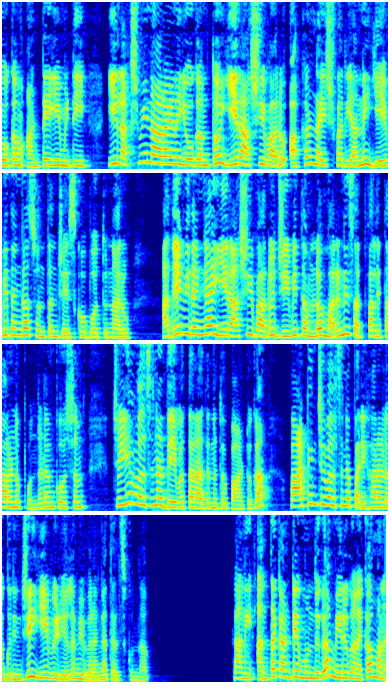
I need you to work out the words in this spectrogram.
యోగం అంటే ఏమిటి? ఈ లక్ష్మీనారాయణ యోగంతో ఈ రాశి వారు అఖండ ఐశ్వర్యాన్ని ఏ విధంగా సొంతం చేసుకోబోతున్నారు? అదే విధంగా ఈ రాశి వారు జీవితంలో మరిన్ని సత్ఫలితాలను పొందడం కోసం చేయవలసిన దేవతారాధనతో పాటుగా పాటించవలసిన పరిహారాల గురించి ఈ వీడియోలో వివరంగా తెలుసుకుందాం. కానీ అంతకంటే ముందుగా మీరు గనక మన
